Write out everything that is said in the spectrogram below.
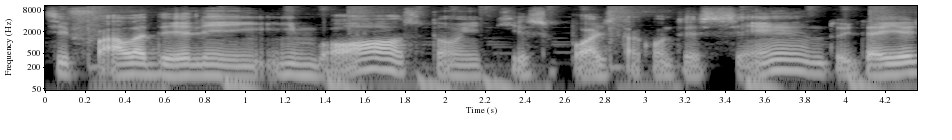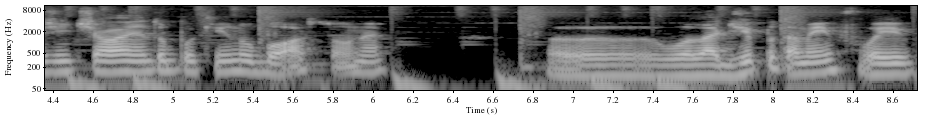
se fala dele em Boston e que isso pode estar acontecendo. E daí a gente já entra um pouquinho no Boston, né? Uh, o Oladipo também foi,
